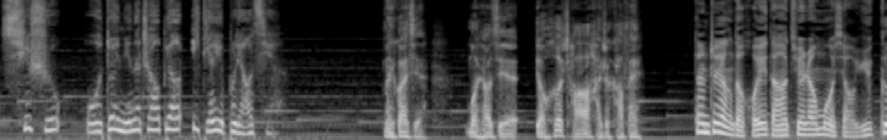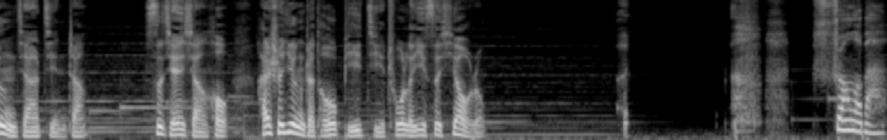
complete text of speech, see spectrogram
其实我对您的招标一点也不了解。没关系。莫小姐要喝茶还是咖啡？但这样的回答却让莫小鱼更加紧张，思前想后，还是硬着头皮挤出了一丝笑容。庄老板，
